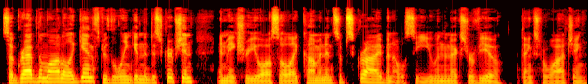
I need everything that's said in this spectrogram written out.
So grab the model again through the link in the description and make sure you also like comment and subscribe and I will see you in the next review. Thanks for watching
